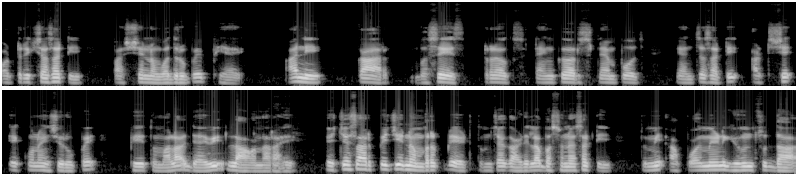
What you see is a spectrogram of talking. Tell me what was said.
ऑटोरिक्षासाठी पाचशे नव्वद रुपये फी आहे. आणि car buses trucks tankers tempos यांच्यासाठी आठशे एकोणऐंशी रुपये फी तुम्हाला द्यावी लागणार आहे. एच एस आर पीची नंबर प्लेट तुमच्या गाडीला बसवण्यासाठी तुम्ही अपॉइंटमेंट घेऊनसुद्धा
